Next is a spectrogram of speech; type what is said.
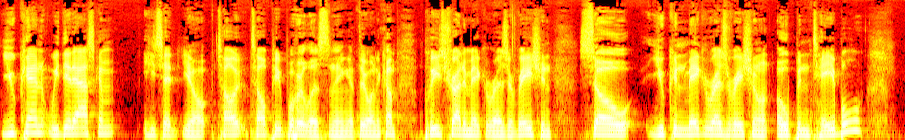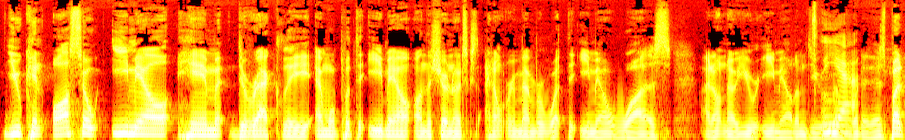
You can. We did ask him. He said, you know, tell tell people who are listening if they want to come, please try to make a reservation. So you can make a reservation on Open Table. You can also email him directly, and we'll put the email on the show notes because I don't remember what the email was. I don't know. You were emailed him. Do you remember Yeah. what it is? But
